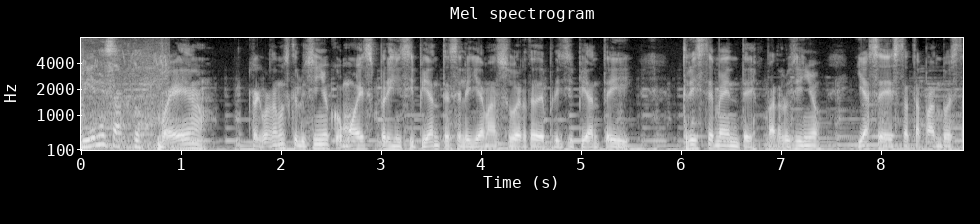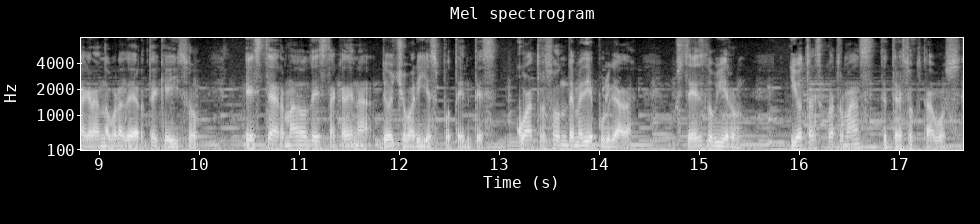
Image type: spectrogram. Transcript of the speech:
Bien exacto. Bueno, recordemos que Luisinho como es principiante se le llama suerte de principiante y tristemente para Luisinho ya se está tapando esta gran obra de arte que hizo. Este armado de esta cadena de ocho varillas potentes. Cuatro son de media pulgada, ustedes lo vieron y otras cuatro más de tres octavos.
